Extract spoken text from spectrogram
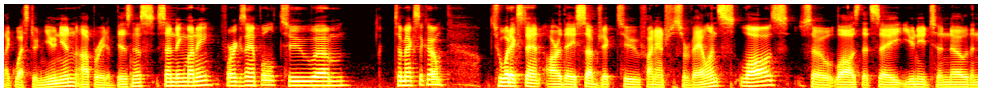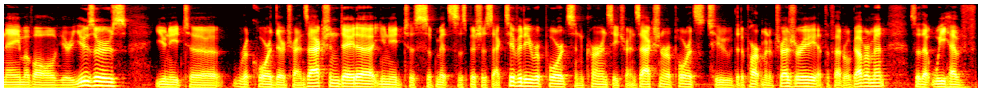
like Western Union, operate a business sending money, for example, to um, to Mexico. To what extent are they subject to financial surveillance laws? So laws that say you need to know the name of all of your users, you need to record their transaction data, you need to submit suspicious activity reports and currency transaction reports to the Department of Treasury at the federal government so that we have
